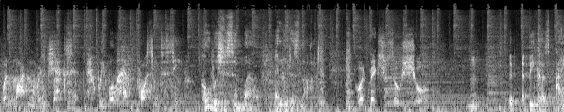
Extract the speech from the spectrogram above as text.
When Martin rejects it, we will have forced him to see who wishes him well and who does not. What makes you so sure? Mm. Because I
